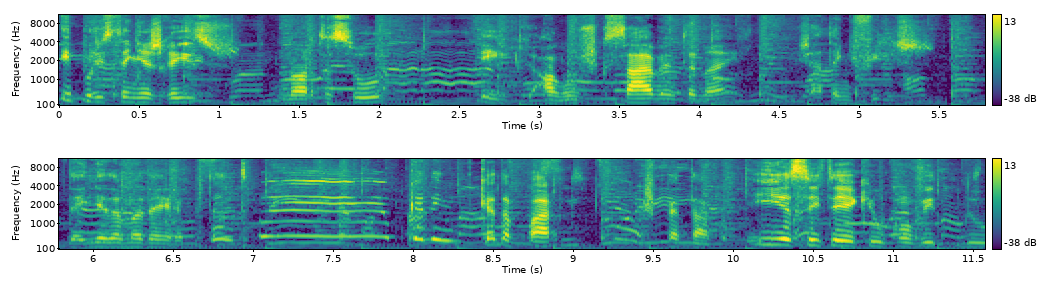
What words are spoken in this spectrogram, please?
E por isso tenho as raízes, norte a sul, e alguns que sabem também, já tenho filhos da Ilha da Madeira. Portanto, é um bocadinho de cada parte. É um espetáculo. E aceitei aqui o convite do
